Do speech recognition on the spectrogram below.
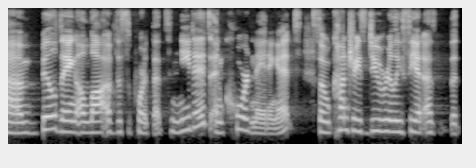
um, building a lot of the support that's needed and coordinating it. So countries do really see it as the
